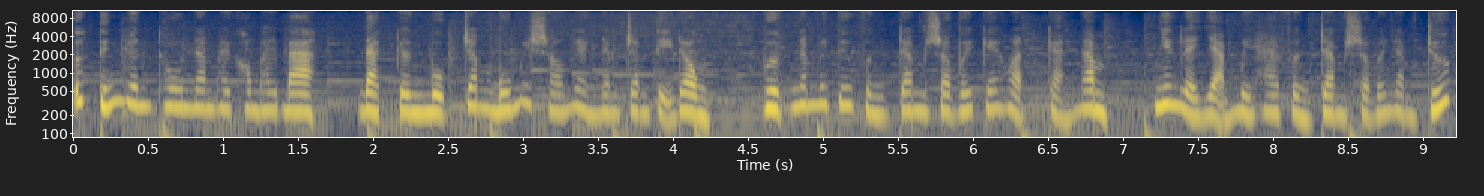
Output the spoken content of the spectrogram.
ước tính doanh thu năm 2023 đạt gần 146.500 tỷ đồng, vượt 54% so với kế hoạch cả năm nhưng lại giảm 12% so với năm trước.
